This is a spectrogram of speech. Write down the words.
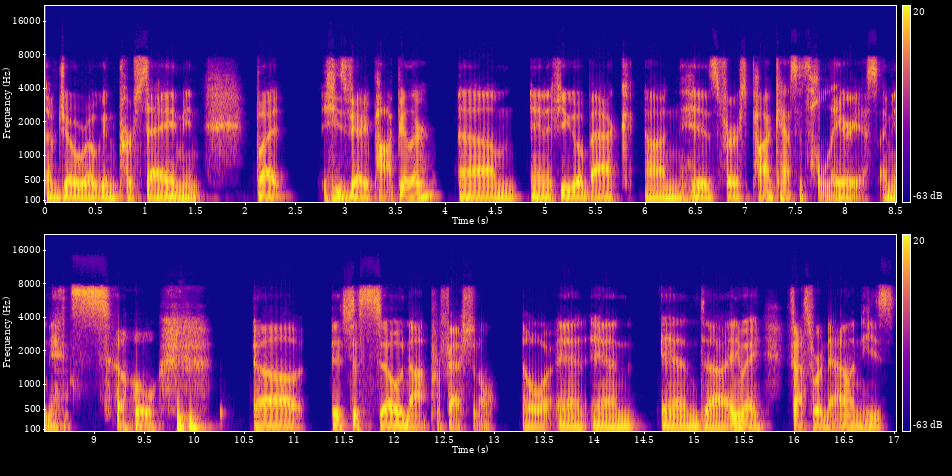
of Joe Rogan per se. I mean, but he's very popular. Um, and if you go back on his first podcast, it's hilarious. I mean, it's so uh, it's just so not professional. Or and and and uh, anyway, fast forward now, and he's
